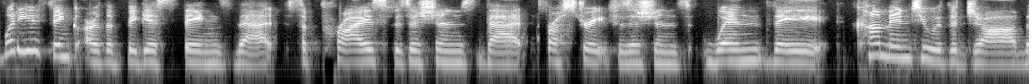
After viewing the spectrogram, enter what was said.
What do you think are the biggest things that surprise physicians, that frustrate physicians when they come into the job,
